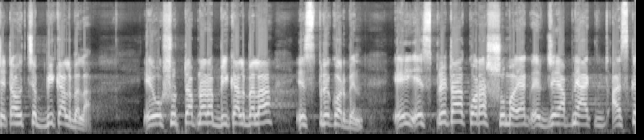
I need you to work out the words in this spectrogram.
সেটা হচ্ছে বিকালবেলা। এই ওষুধটা আপনারা বিকালবেলা স্প্রে করবেন। এই স্প্রেটা করার সময় যে আপনি আজকে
